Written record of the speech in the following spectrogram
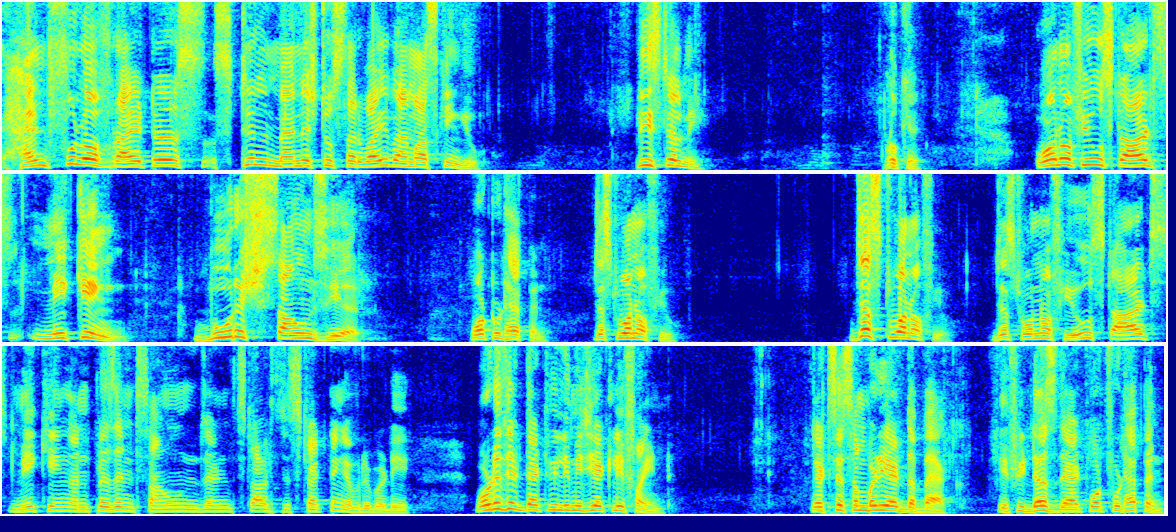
handful of rioters still manage to survive? I am asking you. Please tell me. Okay. One of you starts making boorish sounds here. What would happen? Just one of you. Just one of you. Just one of you starts making unpleasant sounds and starts distracting everybody. What is it that we'll immediately find? Let's say somebody at the back. If he does that, what would happen?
